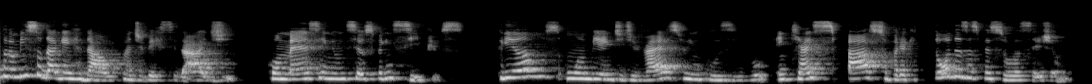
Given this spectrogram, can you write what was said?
Compromisso da Gerdau com a diversidade começa em um de seus princípios, Criamos um ambiente diverso e inclusivo em que há espaço para que todas as pessoas sejam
